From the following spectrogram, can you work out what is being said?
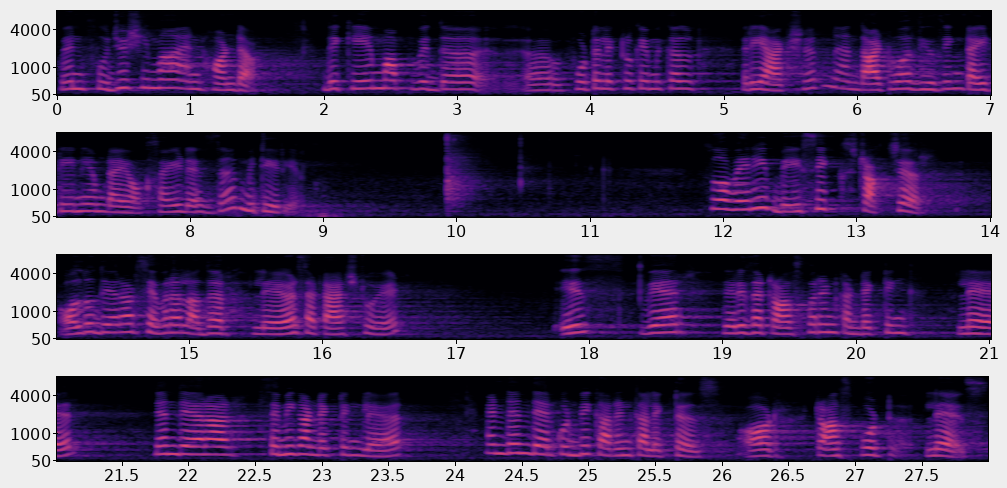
when Fujishima and Honda they came up with the uh, photoelectrochemical reaction and that was using titanium dioxide as the material. So, a very basic structure although there are several other layers attached to it is where there is a transparent conducting layer, then there are semiconducting layer and then there could be current collectors or transport layers.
